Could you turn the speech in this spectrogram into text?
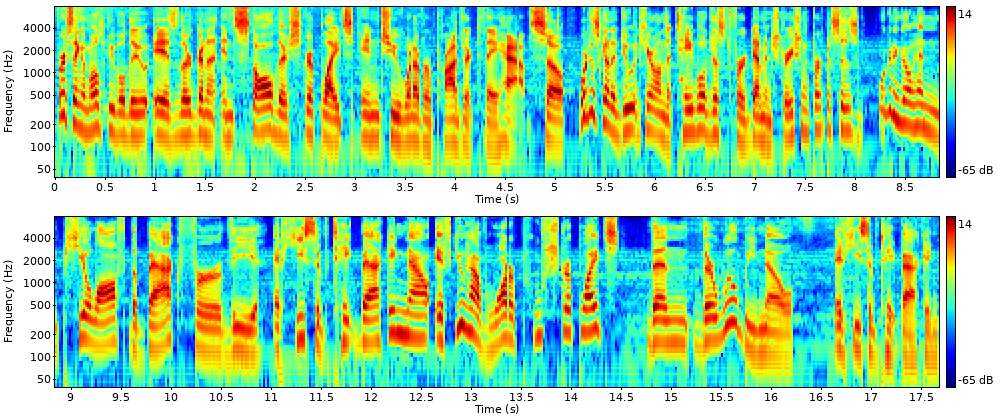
First thing that most people do is they're gonna install their strip lights into whatever project they have. So we're just gonna do it here on the table just for demonstration purposes. We're gonna go ahead and peel off the back for the adhesive tape backing. Now, if you have waterproof strip lights, then there will be no adhesive tape backing.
